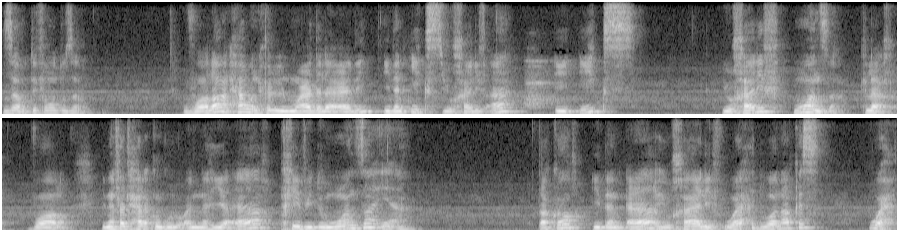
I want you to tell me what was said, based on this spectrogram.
zéro différent de zéro voilà نحاول نحل المعادلة عادي إذا x يخالف un et x يخالف moins un clair voilà. إذا في هذه الحالة كنقولو أن هي R privé de moins un et un D'accord إذا R يخالف واحد وناقص واحد.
